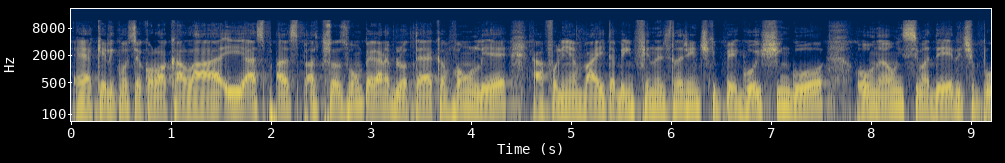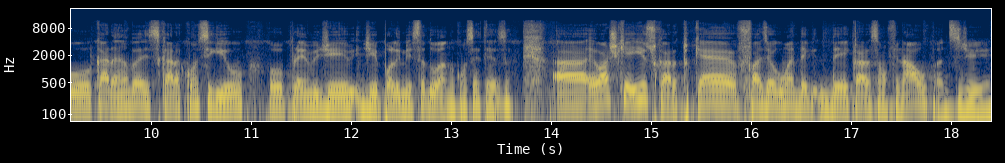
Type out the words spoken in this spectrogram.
É aquele que você coloca lá e as, as, as pessoas vão pegar na biblioteca, vão ler, a folhinha vai tá bem fina de tanta gente que pegou e xingou ou não em cima dele, tipo, caramba, esse cara conseguiu o prêmio de, de polemista do ano, com certeza. Uh, eu acho que é isso, cara. Tu quer fazer alguma de declaração final antes de.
